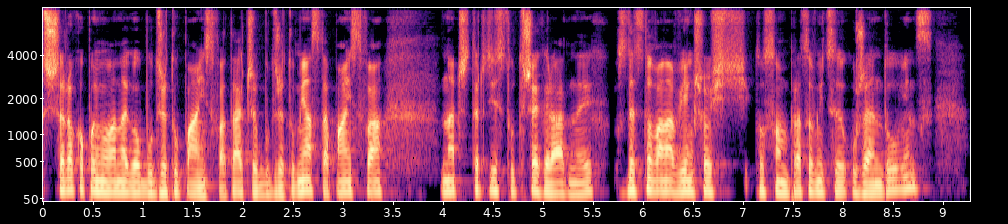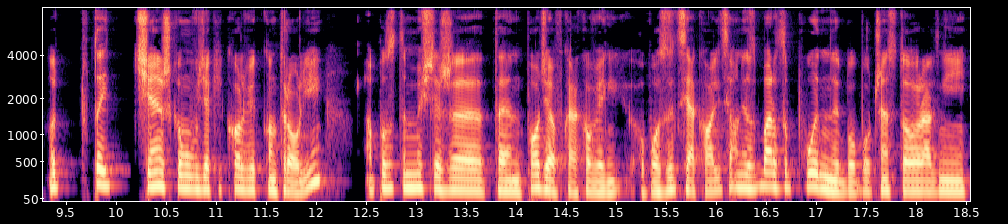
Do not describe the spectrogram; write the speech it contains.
szeroko pojmowanego budżetu państwa, tak, czy budżetu miasta, państwa. Na 43 radnych zdecydowana większość to są pracownicy urzędu, więc no tutaj ciężko mówić jakiejkolwiek kontroli. A poza tym myślę, że ten podział w Krakowie, opozycja, koalicja, on jest bardzo płynny, bo, bo często radni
